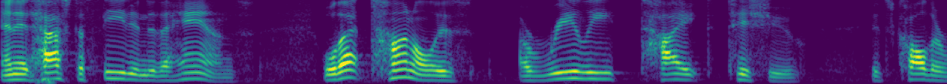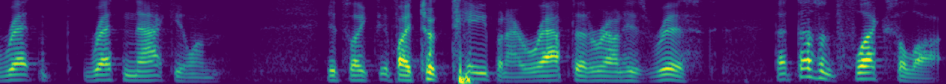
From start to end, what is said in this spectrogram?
and it has to feed into the hands. Well, that tunnel is a really tight tissue. It's called a ret retinaculum. It's like if I took tape and I wrapped that around his wrist, that doesn't flex a lot.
